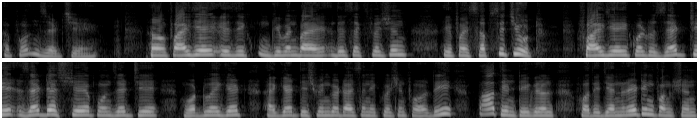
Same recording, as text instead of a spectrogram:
upon z j. Now, phi j is given by this expression if I substitute phi j equal to z j z dash j upon z j what do I get? I get the Schwinger Dyson equation for the path integral for the generating function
